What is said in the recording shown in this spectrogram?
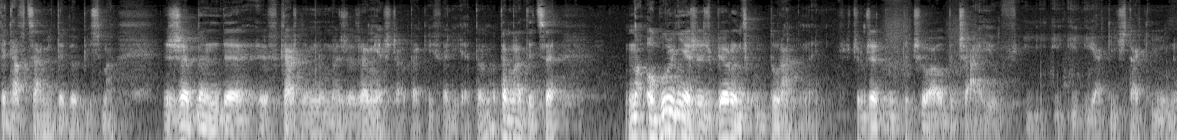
wydawcami tego pisma że będę w każdym numerze zamieszczał taki felieton o tematyce, no ogólnie rzecz biorąc kulturalnej, przy czym rzecz dotyczyła obyczajów i, i, i jakiejś takiej no,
